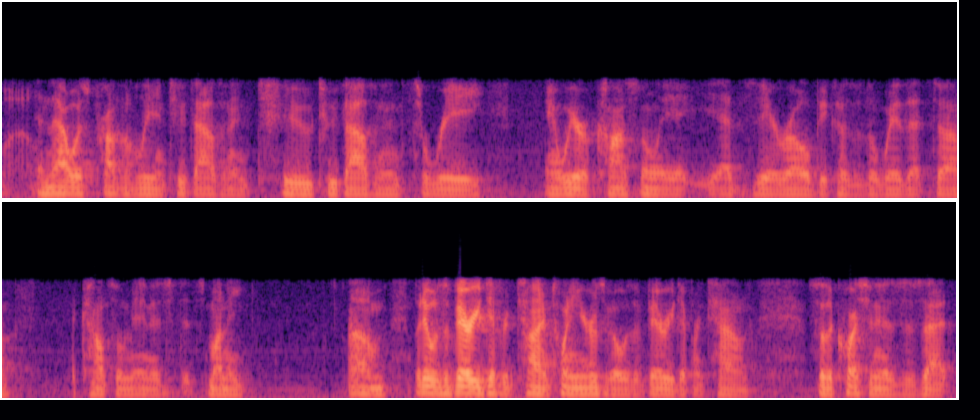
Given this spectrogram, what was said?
Wow. And that was probably in two thousand and two, two thousand and three, and we were constantly at, at zero because of the way that, um, the council managed its money. Um, but it was a very different time, twenty years ago, it was a very different town. So the question is, is that,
